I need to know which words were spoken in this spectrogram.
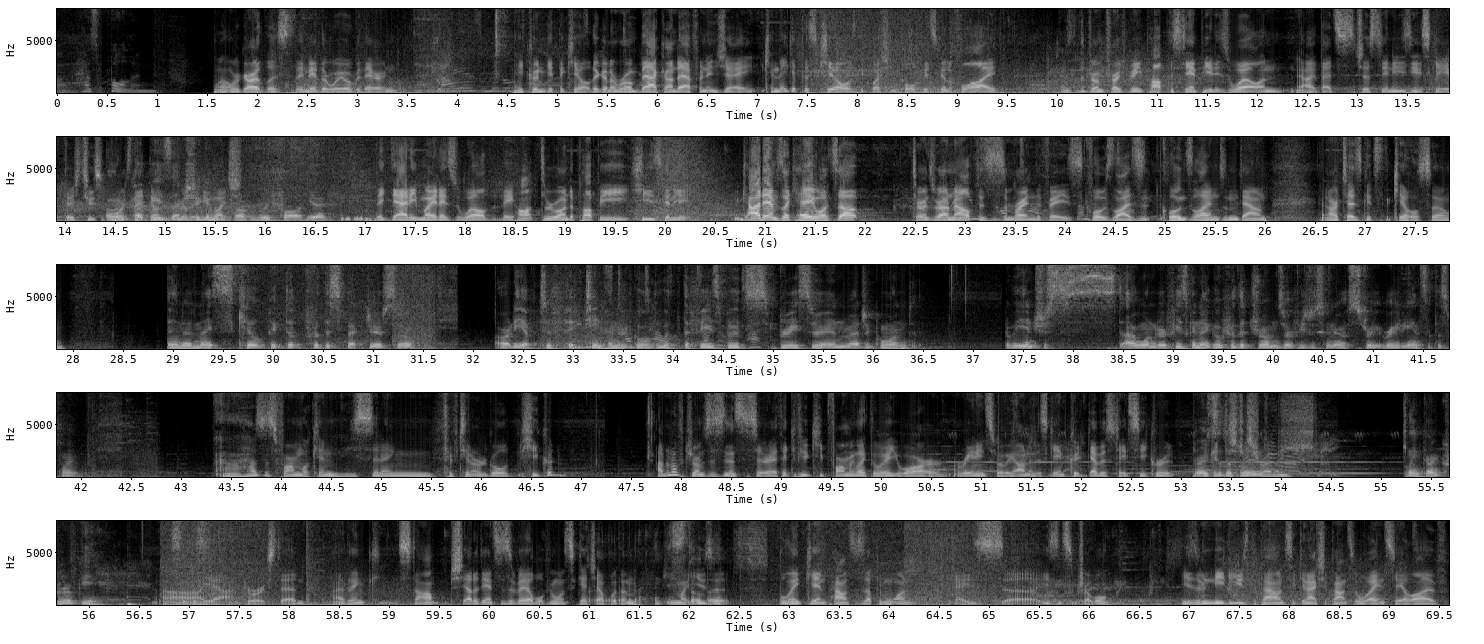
Well, regardless, they made their way over there, and he couldn't get the kill. They're going to roam back onto Affinj. Can they get this kill is the question. Cold Feet's going to fly. This is the drum charge being popped, the Stampede as well, and uh, that's just an easy escape. There's two and supports that don't really do much. probably fall here. Big Daddy might as well. They haunt through onto Puppey. He's going to get... Goddam's like, hey, what's up? Turns around, Malefices him right in the face, clotheslines, clotheslines him down, and Artez gets the kill, so... And a nice kill picked up for the Spectre, so already up to 1500 gold with the Phase Boots, Bracer, and Magic Wand. It'll be interest. I wonder if he's gonna go for the drums or if he's just gonna go straight Radiance at this point. Uh, how's his farm looking? He's sitting 1500 gold. He could. I don't know if drums is necessary. I think if you keep farming like the way you are, Radiance early on in this game could devastate Secret. Right, you could the just destroy them. Blink on KuroKy. Uh, yeah, Gorek's dead. I think. Stomp. Shadow Dance is available if he wants to catch up with him. I think he might use dead. it. Blink and pounces up in one. Yeah, he's uh, he's in some trouble. He doesn't even need to use the pounce. He can actually pounce away and stay alive.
